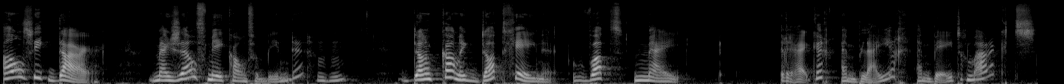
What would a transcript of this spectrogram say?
Als ik daar mijzelf mee kan verbinden, mhm. Dan kan ik datgene wat mij rijker en blijer en beter maakt,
